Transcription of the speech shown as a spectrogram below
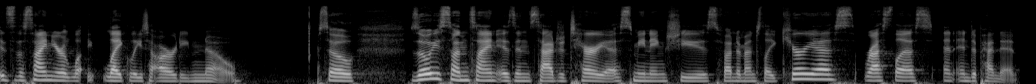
it's the sign you're li- likely to already know. So, Zoe's sun sign is in Sagittarius, meaning she's fundamentally curious, restless, and independent.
